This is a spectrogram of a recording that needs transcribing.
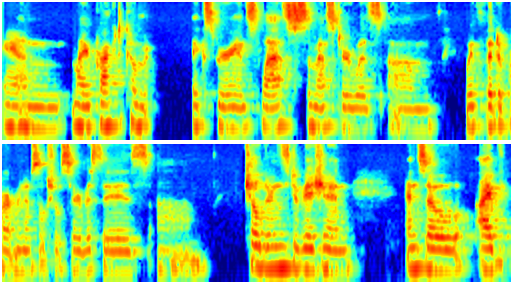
And my practicum experience last semester was um, with the Department of Social Services um, Children's Division. And so I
